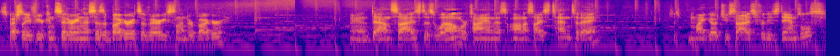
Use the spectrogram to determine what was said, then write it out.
especially if you're considering this as a bugger. It's a very slender bugger and downsized as well. We're tying this on a size 10 today. Just my go-to size for these damsels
